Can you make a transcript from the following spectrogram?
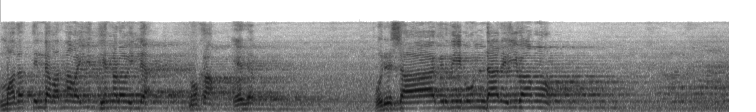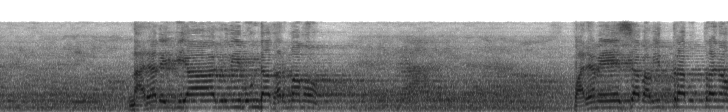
മതത്തിന്റെ വർണവൈവിധ്യങ്ങളോ ഇല്ല. നോക്കാം. ഏഴ് പുരുഷാകൃതി പുണ്ട ദൈവമോ? നരദൈവ്യാകൃതി പുണ്ട ധർമ്മമോ? പരമേശ പവിത്രപുത്രനോ?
